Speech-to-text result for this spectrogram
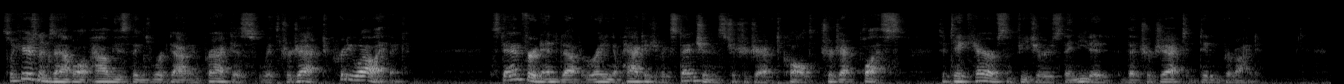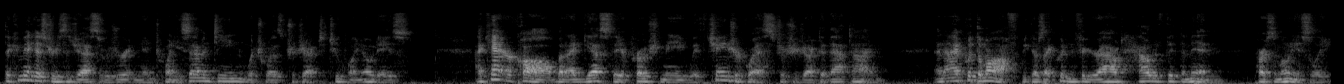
So here's an example of how these things worked out in practice with Traject pretty well, I think. Stanford ended up writing a package of extensions to Traject called Traject Plus to take care of some features they needed that Traject didn't provide. The commit history suggests it was written in 2017, which was Traject 2.0 days. I can't recall, but I guess they approached me with change requests to Traject at that time, and I put them off because I couldn't figure out how to fit them in parsimoniously,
